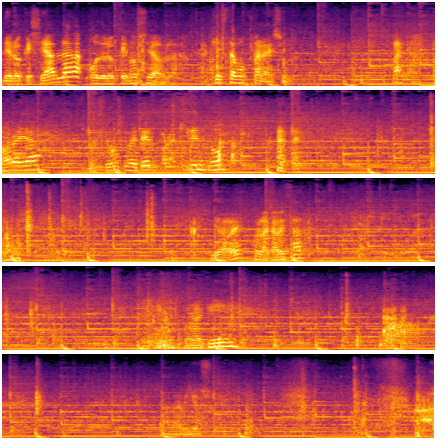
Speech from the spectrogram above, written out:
de lo que se habla o de lo que no se habla. Aquí estamos para eso. Vale, ahora ya nos tenemos que meter por aquí dentro. Vamos. Cuidado, ¿eh? Con la cabeza. Seguimos por aquí. Maravilloso. Ah.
